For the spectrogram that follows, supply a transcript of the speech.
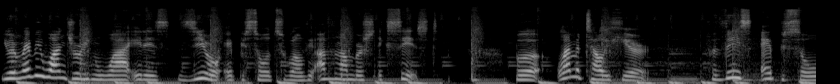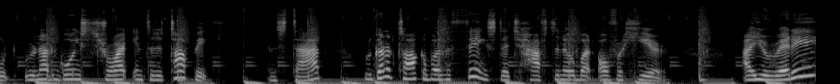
You're maybe wondering why it is zero episodes while the other numbers exist. But let me tell you here for this episode, we're not going straight into the topic. Instead, we're gonna talk about the things that you have to know about over here. Are you ready?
